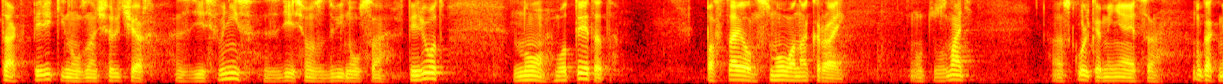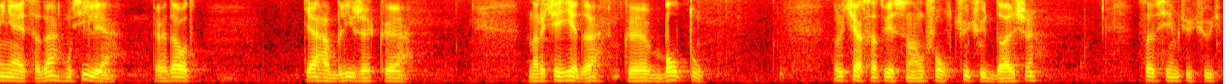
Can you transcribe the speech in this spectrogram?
Так, перекинул, значит, рычаг здесь вниз, здесь он сдвинулся вперед, но вот этот поставил снова на край. Вот узнать, сколько меняется, ну как меняется, да, усилие, когда вот тяга ближе к, на рычаге, да, к болту. Рычаг, соответственно, ушел чуть-чуть дальше, совсем чуть-чуть.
